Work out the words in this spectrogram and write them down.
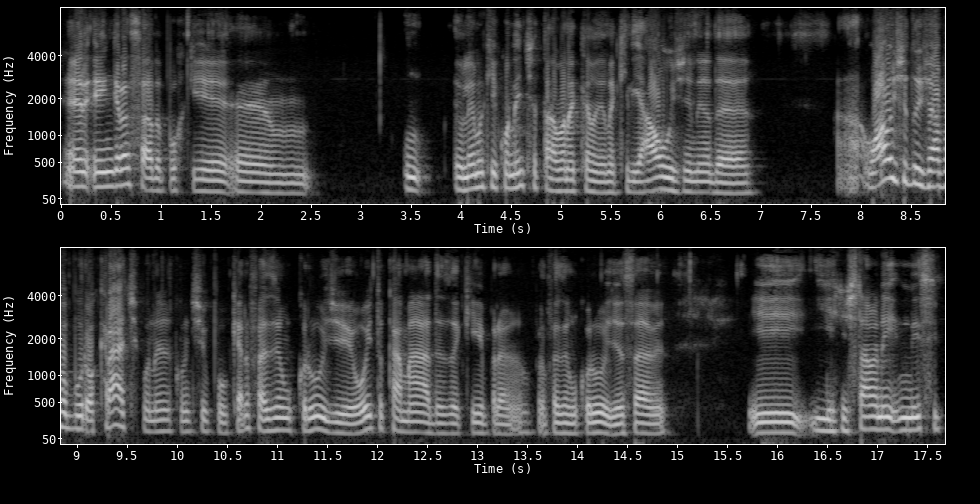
É, é engraçado porque é, eu lembro que quando a gente estava naquele auge, né, da o auge do Java burocrático, né? Com tipo, quero fazer um CRUD, oito camadas aqui para fazer um CRUD, sabe? E, e a gente estava nesse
